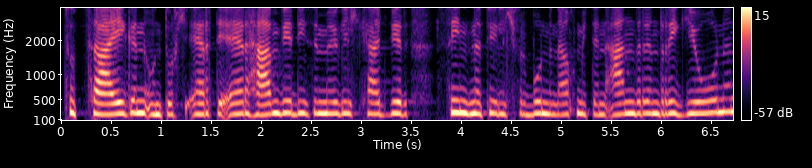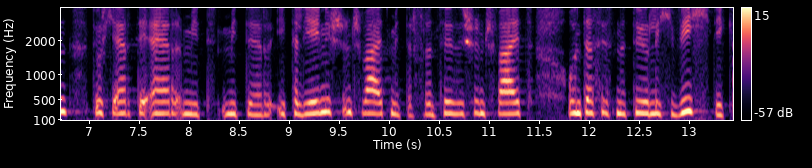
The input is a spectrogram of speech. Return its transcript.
zu zeigen und durch RTR haben wir diese Möglichkeit. Wir sind natürlich verbunden auch mit den anderen Regionen durch RTR, mit, mit der italienischen Schweiz, mit der französischen Schweiz und das ist natürlich wichtig.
